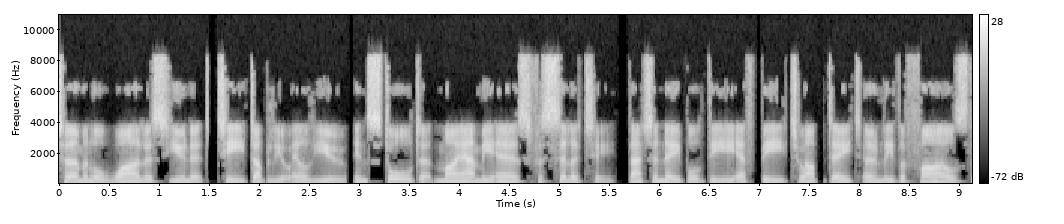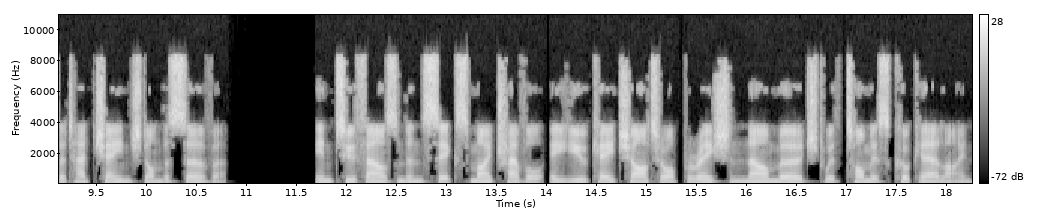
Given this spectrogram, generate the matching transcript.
Terminal Wireless Unit installed at Miami Air's facility, that enabled the EFB to update only the files that had changed on the server. In 2006 MyTravel a UK charter operation now merged with Thomas Cook Airline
